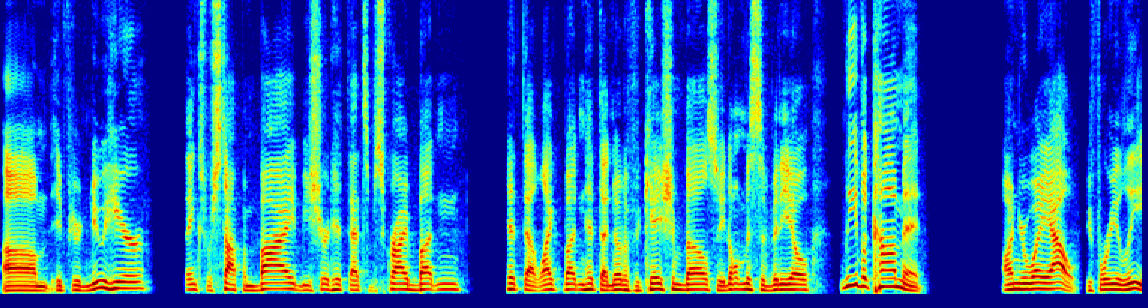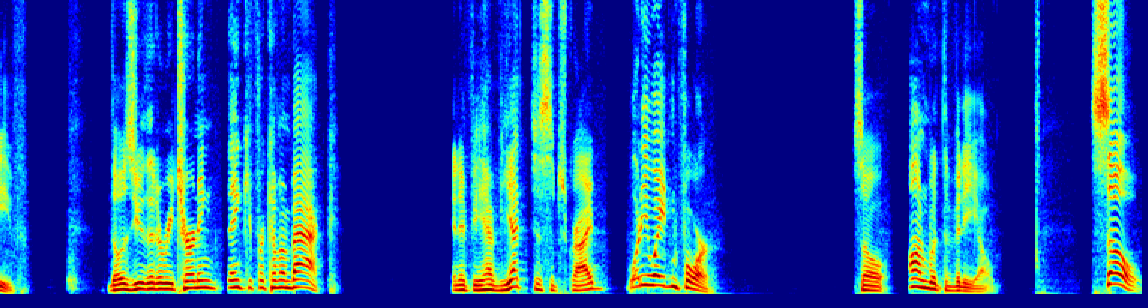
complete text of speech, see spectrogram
Um, if you're new here, thanks for stopping by. Be sure to hit that subscribe button hit that like button, hit that notification bell so you don't miss a video. Leave a comment on your way out before you leave. Those of you that are returning, thank you for coming back. And if you have yet to subscribe, what are you waiting for? So, on with the video. So,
